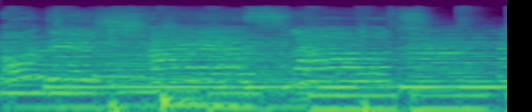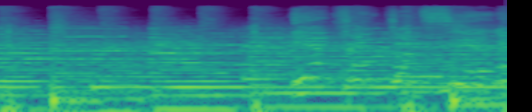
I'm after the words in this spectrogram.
Und ich schreie es laut. Ihr kriegt uns hier nicht.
